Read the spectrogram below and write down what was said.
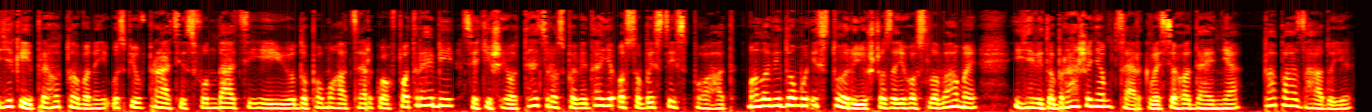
який приготований у співпраці з фундацією Допомога церква в потребі, святіший отець розповідає особистий спогад, маловідому історію, що за його словами є відображенням церкви сьогодення. Папа згадує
